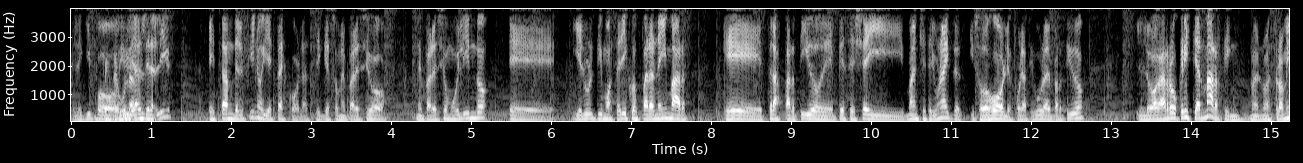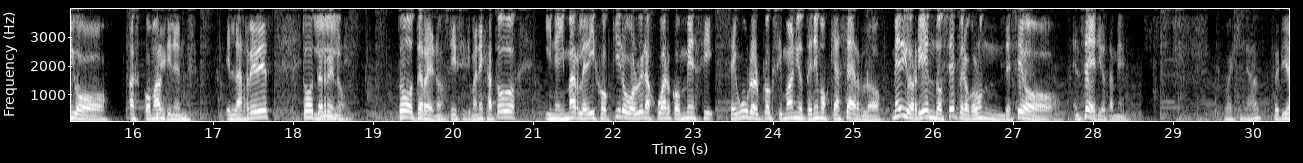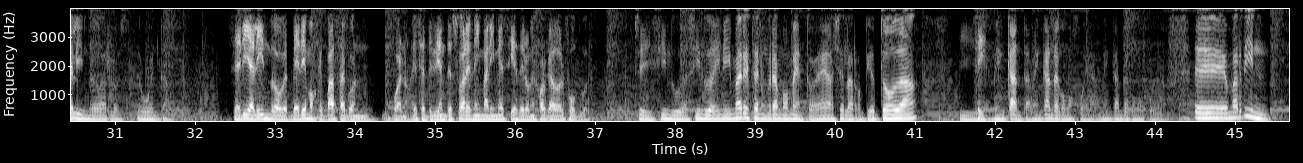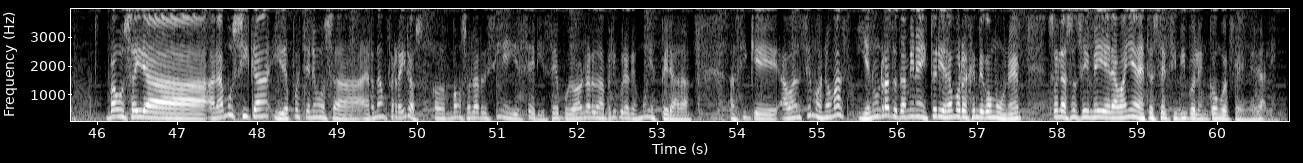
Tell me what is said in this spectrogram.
El equipo ideal de la liga están Delfino y está Escola, así que eso me pareció, me pareció muy lindo. Eh, y el último asterisco es para Neymar, que tras partido de PSG y Manchester United hizo dos goles, fue la figura del partido. Lo agarró Christian Martin, nuestro amigo Asco Martin en, las redes. Todo terreno. Todo terreno, sí, sí, sí, maneja todo. Y Neymar le dijo, quiero volver a jugar con Messi, seguro el próximo año tenemos que hacerlo. Medio riéndose, pero con un deseo en serio también. ¿Te imaginas? Sería lindo verlos de vuelta. Sería lindo, veremos qué pasa con, bueno, ese tridente Suárez, Neymar y Messi es de lo mejor que ha dado el fútbol. Sí, sin duda, sin duda. Y Neymar está en un gran momento, ¿eh? ayer la rompió toda. Y sí. me encanta, me encanta cómo juega, me encanta cómo juega. Eh, Martín, vamos a ir a, la música y después tenemos a Hernán Ferreiros. Oh, vamos a hablar de cine y de series, ¿eh? porque va a hablar de una película que es muy esperada. Así que avancemos nomás y en un rato también hay historias de amor de gente común. ¿eh? Son las once y media de la mañana, esto es Sexy People en Congo FM. Dale.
